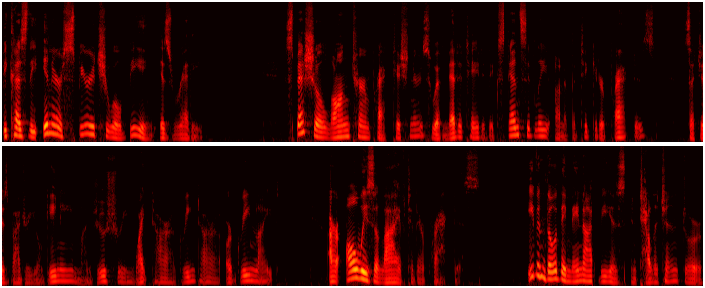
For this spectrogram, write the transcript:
because the inner spiritual being is ready. Special long term practitioners who have meditated extensively on a particular practice such as Vajrayogini, Manjushri, White Tara, Green Tara, or Green Light, are always alive to their practice. Even though they may not be as intelligent or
